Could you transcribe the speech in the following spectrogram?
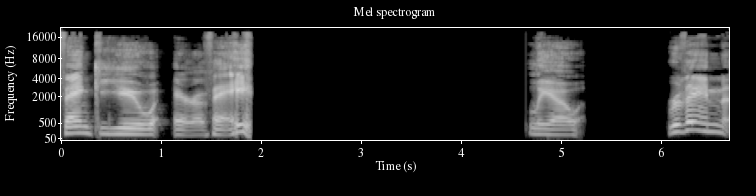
Thank you, Ereve. Leo. Ravain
